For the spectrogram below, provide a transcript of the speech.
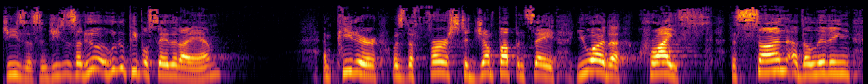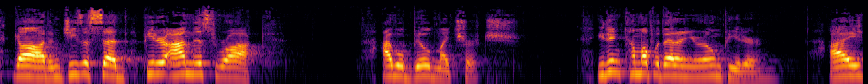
Jesus. And Jesus said, who, who do people say that I am? And Peter was the first to jump up and say, You are the Christ, the Son of the living God. And Jesus said, Peter, on this rock, I will build my church. You didn't come up with that on your own, Peter. I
